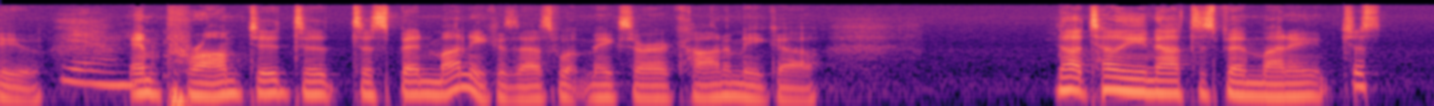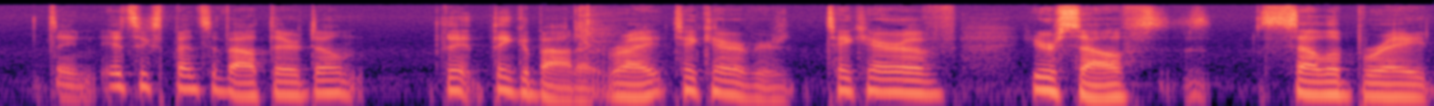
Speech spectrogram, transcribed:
to Yeah. and prompted to to spend money because that's what makes our economy go. Not telling you not to spend money, just it's expensive out there. Don't th- think about it. Right? Take care of your take care of yourself. s- celebrate.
